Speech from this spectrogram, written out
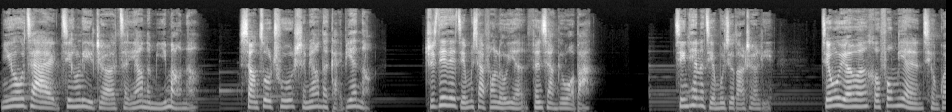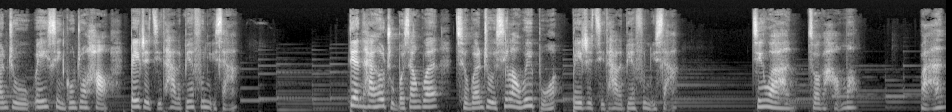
你又在经历着怎样的迷茫呢？想做出什么样的改变呢？直接在节目下方留言分享给我吧。今天的节目就到这里，节目原文和封面请关注微信公众号“背着吉他的蝙蝠女侠”。电台和主播相关，请关注新浪微博“背着吉他的蝙蝠女侠”。今晚做个好梦，晚安。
